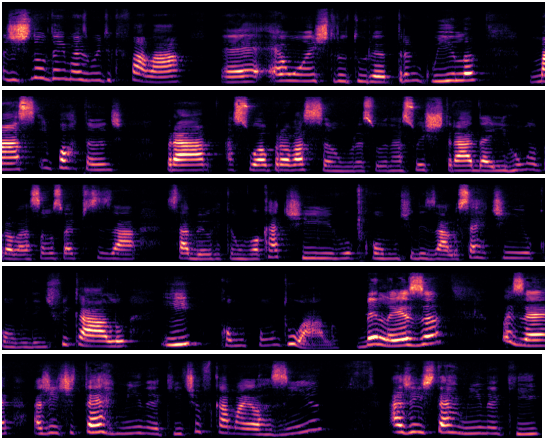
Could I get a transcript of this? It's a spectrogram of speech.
a gente não tem mais muito o que falar. É, é uma estrutura tranquila, mas importante para a sua aprovação, sua, na sua estrada aí rumo à aprovação, você vai precisar saber o que é um vocativo, como utilizá-lo certinho, como identificá-lo e como pontuá-lo. Beleza? Pois é, a gente termina aqui, deixa eu ficar maiorzinha, a gente termina aqui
